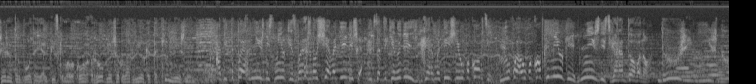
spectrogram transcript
Щира турбота і альпійське молоко роблять шоколад Мілка таким ніжним. А відтепер ніжність мілки збережено ще надійніше завдяки новій герметичній упаковці. Нова упаковка мілки. Ніжність гарантовано. Дуже ніжно.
